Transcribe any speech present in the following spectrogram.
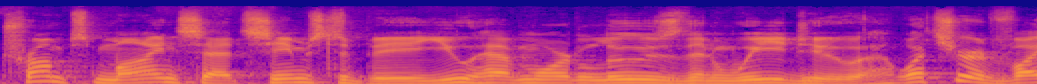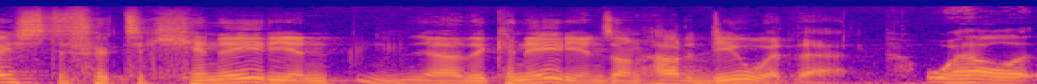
Trump's mindset seems to be you have more to lose than we do. What's your advice to, to Canadian, uh, the Canadians on how to deal with that? Well,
